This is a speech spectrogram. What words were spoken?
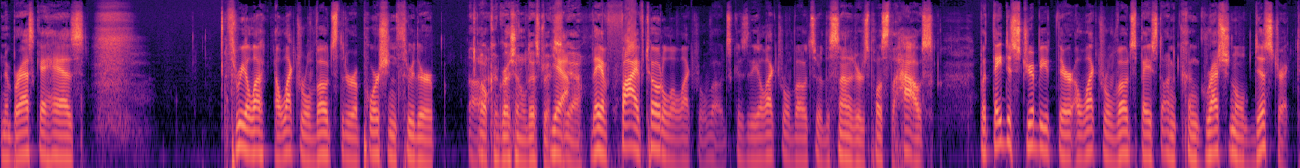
Nebraska has three ele- electoral votes that are apportioned through their. Uh, oh, congressional districts. Yeah, yeah. They have five total electoral votes because the electoral votes are the senators plus the House. But they distribute their electoral votes based on congressional district.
